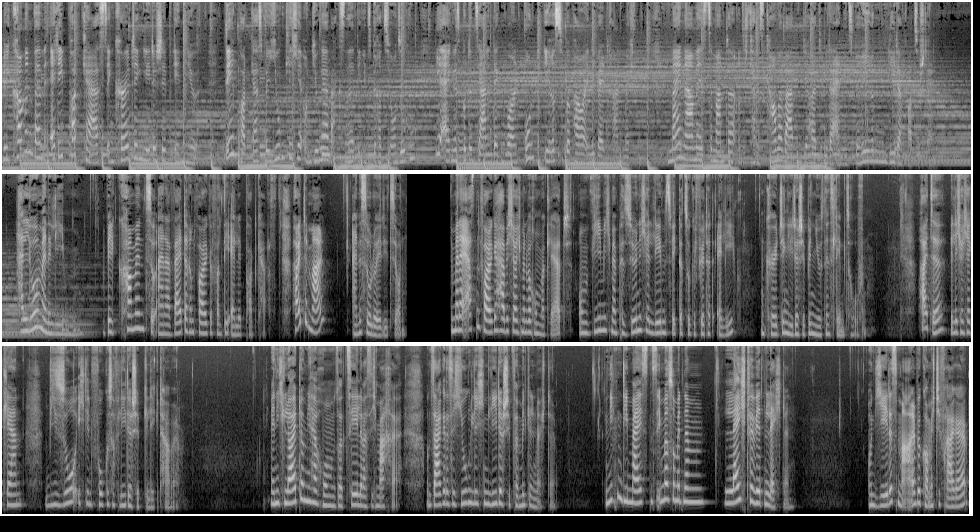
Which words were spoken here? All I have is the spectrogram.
Willkommen beim Ellie Podcast Encouraging Leadership in Youth, dem Podcast für Jugendliche und junge Erwachsene, die Inspiration suchen, ihr eigenes Potenzial entdecken wollen und ihre Superpower in die Welt tragen möchten. Mein Name ist Samantha und ich kann es kaum erwarten, dir heute wieder einen inspirierenden Leader vorzustellen. Hallo meine Lieben, willkommen zu einer weiteren Folge von The Ellie Podcast. Heute mal eine Solo-Edition. In meiner ersten Folge habe ich euch mein Warum erklärt und wie mich mein persönlicher Lebensweg dazu geführt hat, Ellie, Encouraging Leadership in Youth ins Leben zu rufen. Heute will ich euch erklären, wieso ich den Fokus auf Leadership gelegt habe. Wenn ich Leute um mir herum so erzähle, was ich mache und sage, dass ich Jugendlichen Leadership vermitteln möchte, nicken die meistens immer so mit einem leicht verwirrten Lächeln. Und jedes Mal bekomme ich die Frage,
